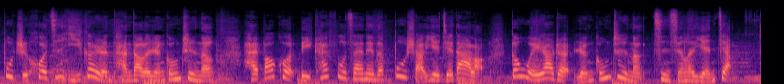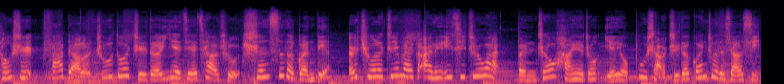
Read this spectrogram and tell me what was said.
不止霍金一个人谈到了人工智能，还包括李开复在内的不少业界大佬都围绕着人工智能进行了演讲，同时发表了诸多值得业界翘楚深思的观点。而除了 GMAC 二零一七之外，本周行业中也有不少值得关注的消息，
